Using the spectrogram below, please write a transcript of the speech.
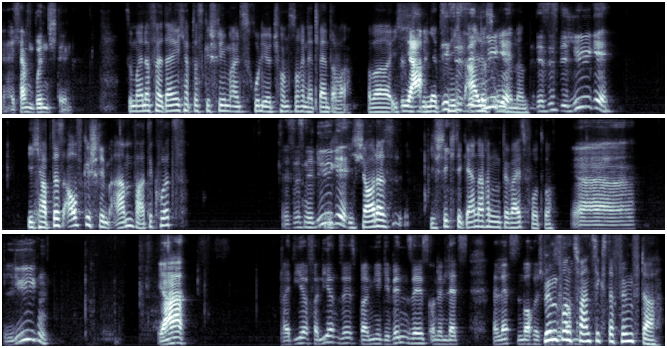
Ja, ich habe einen Win stehen. Zu meiner Verteidigung, ich habe das geschrieben, als Julio Jones noch in Atlanta war. Aber ich Ja, will jetzt nicht alles Lüge. umändern. Das ist eine Lüge. Ich habe das aufgeschrieben. Am, warte kurz. Das ist eine Ich, Lüge. ich schaue das. Ich schicke dir gerne nach ein Beweisfoto. Ja, Lügen. Ja, bei dir verlieren sie es, bei mir gewinnen sie es und in letz der letzten Woche spielen sie noch- 25.05.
